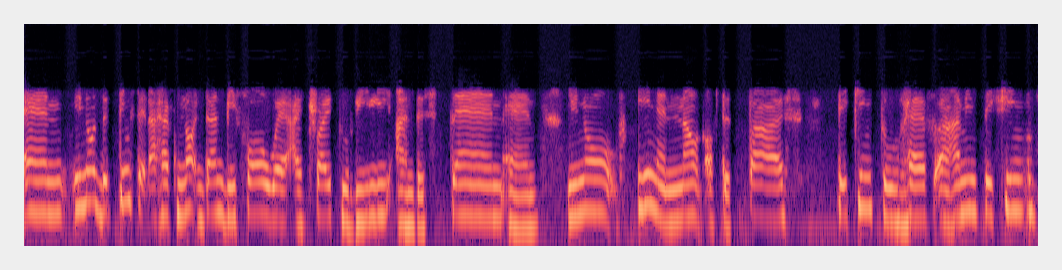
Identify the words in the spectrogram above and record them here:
and you know the things that I have not done before where I try to really understand and you know in and out of the task taking to have uh, I mean taking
